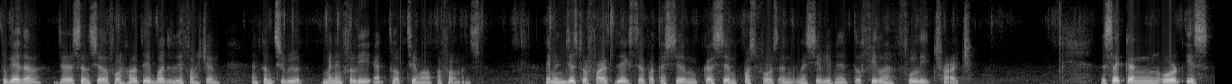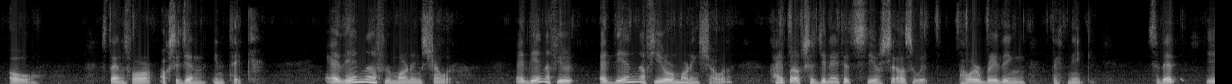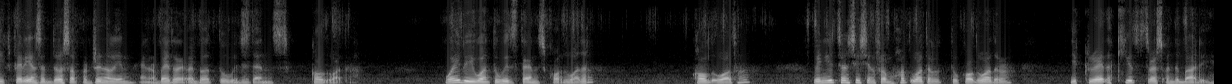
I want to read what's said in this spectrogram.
Together, they're essential for healthy bodily function and contribute meaningfully to optimal performance. Lemon juice provides the extra potassium, calcium, phosphorus, and magnesium you need to feel fully charged. The second word is O, stands for oxygen intake. At the end of the morning shower, at the end of your at the end of your morning shower, hyperoxygenates your cells with power breathing technique so that you experience a dose of adrenaline and are better able to withstand cold water. Why do you want to withstand cold water? Cold water? When you transition from hot water to cold water, you create acute stress on the body.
